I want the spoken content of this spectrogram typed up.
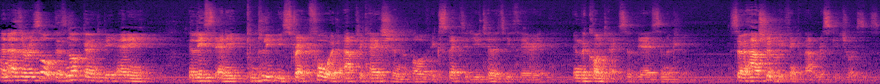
And as a result, there's not going to be any, at least any completely straightforward application of expected utility theory in the context of the asymmetry. So how should we think about risky choices?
